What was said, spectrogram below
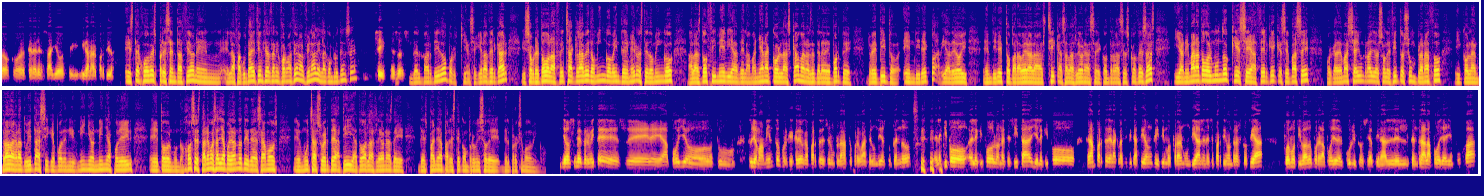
tener ensayos y, ganar el partido. Este jueves presentación en, en la Facultad de Ciencias de la Información, al final, en la Complutense. Sí, eso es. Del partido, por quien se quiera acercar, y sobre todo la fecha clave, domingo 20 de enero, este domingo a las doce y media de la mañana, con las cámaras de Teledeporte, repito, en directo, a día de hoy en directo para ver a las chicas, a las leonas eh, contra las escocesas, y animar a todo el mundo que se acerque, que se pase, porque además si hay un rayo de solecito es un planazo y con la entrada gratuita, así que pueden ir niños, niñas, puede ir eh, todo el mundo. José, estaremos allí apoyándote y te deseamos eh, mucha suerte a ti y a todas las leonas de, España para este compromiso del próximo domingo. Yo, si me permites, eh, apoyo tu, llamamiento porque creo que aparte de ser un planazo, porque va a ser un día estupendo, el equipo el equipo lo necesita y el equipo, gran parte de la clasificación que hicimos para el Mundial en ese partido contra Escocia fue motivado por el apoyo del público. Si al final el central apoya y empuja,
